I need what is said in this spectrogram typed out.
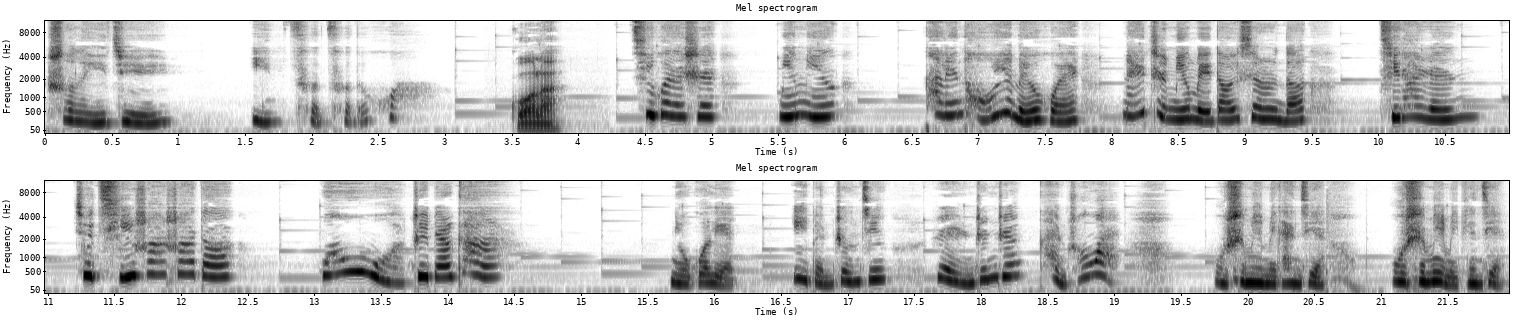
说了一句阴恻恻的话：“过来。”奇怪的是，明明他连头也没回，没指名没道姓的，其他人就齐刷刷的往我这边看，扭过脸，一本正经、认认真真看窗外。我什么也没看见，我什么也没听见。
